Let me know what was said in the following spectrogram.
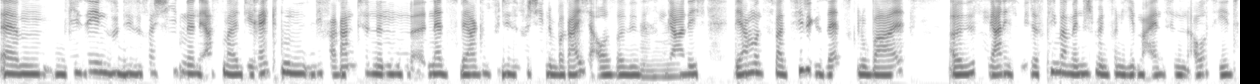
ähm, wie sehen so diese verschiedenen erstmal direkten Lieferantinnen-Netzwerke für diese verschiedenen Bereiche aus, weil wir mhm. wissen gar nicht, wir haben uns zwar Ziele gesetzt global, aber wir wissen gar nicht wie das Klimamanagement von jedem Einzelnen aussieht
